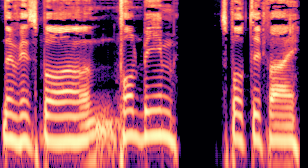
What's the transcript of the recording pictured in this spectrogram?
Den finns på Podbeam, Spotify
